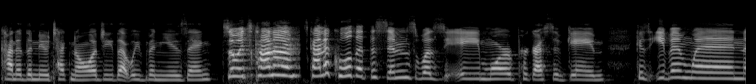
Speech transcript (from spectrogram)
kind of the new technology that we've been using. So it's kind of it's kind of cool that The Sims was a more progressive game because even when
